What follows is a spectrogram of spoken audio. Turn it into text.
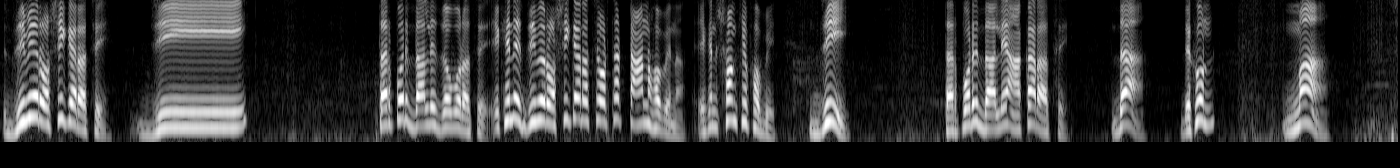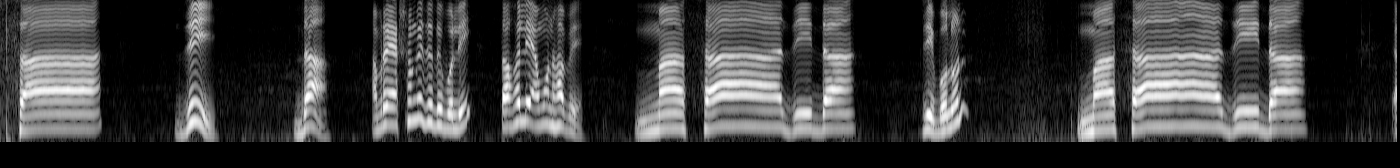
জিমের অস্বীকার আছে, জি, তারপরে দালে জবর আছে, এখানে জিমের অস্বীকার আছে অর্থাৎ টান হবে না, এখানে সংক্ষেপ হবে, জি, তারপরে দালে আকার আছে, দা, দেখুন, মা সা, জি, দা। আমরা একসঙ্গে যদি বলি, তাহলে এমন হবে। মাসাজিদা জি বলুন। মাসাজিদা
